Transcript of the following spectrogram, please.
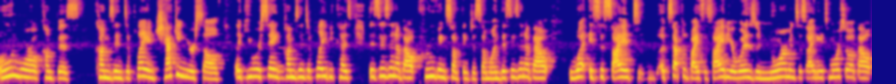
own moral compass comes into play and checking yourself like you were saying comes into play because this isn't about proving something to someone. This isn't about what is society accepted by society or what is a norm in society. It's more so about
